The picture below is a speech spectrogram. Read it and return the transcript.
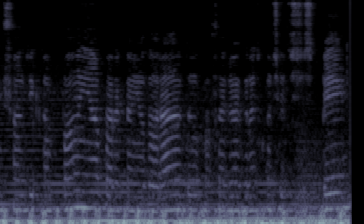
Missão de campanha para canhão dourado. Concede uma grande quantia de XP.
